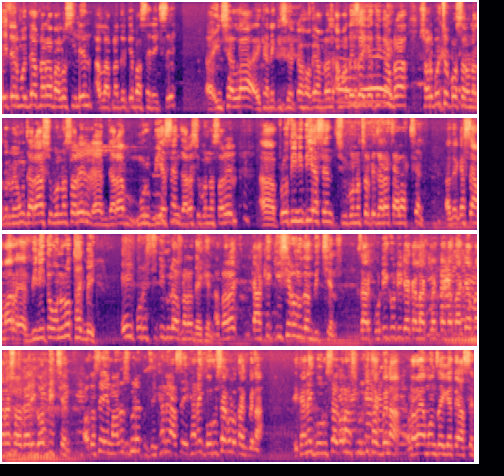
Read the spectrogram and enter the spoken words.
এইটার মধ্যে আপনারা ভালো ছিলেন আল্লাহ আপনাদেরকে বাঁচায় রেখেছে। ইনশাল্লাহ এখানে কিছু একটা হবে। আমরা আমাদের জায়গা থেকে আমরা সর্বোচ্চ প্রচারণা করব এবং যারা সুবর্ণচরের যারা মুরব্বী আছেন যারা সুবর্ণচরের আহ, প্রতিনিধি আছেন সুবর্ণচরকে যারা চালাচ্ছেন তাদের কাছে আমার বিনীত অনুরোধ থাকবে এই পরিস্থিতিগুলো আপনারা দেখেন। আপনারা কাকে কিসের অনুদান দিচ্ছেন? যার কোটি কোটি টাকা, লাখ লাখ টাকা তাকে আপনারা সরকারি ঘর দিচ্ছেন। অথচ এই মানুষগুলো যেখানে আছে, এখানে গরু ছাগলও থাকবে না। এখানে গরু ছাগল হাঁস মুরগি থাকবে না। ওনারা এমন জায়গাতে আছেন।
